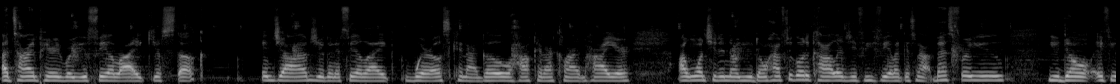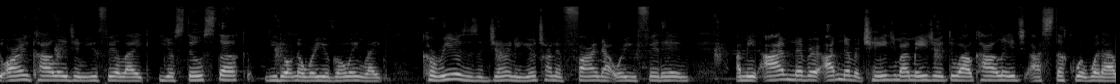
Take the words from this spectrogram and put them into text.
a time period where you feel like you're stuck in jobs. You're going to feel like, where else can I go? How can I climb higher? I want you to know you don't have to go to college if you feel like it's not best for you. You don't, if you are in college and you feel like you're still stuck, you don't know where you're going, like, careers is a journey. You're trying to find out where you fit in. I mean, I've never I've never changed my major throughout college. I stuck with what I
